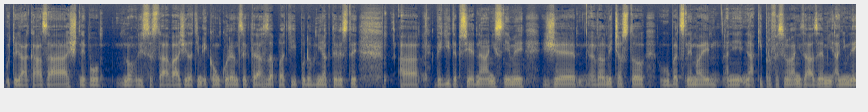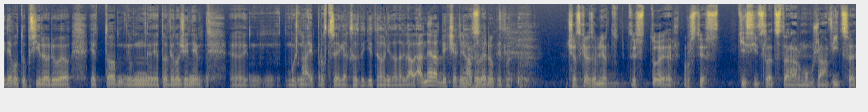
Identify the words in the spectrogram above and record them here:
buď to nějaká zášť, nebo mnohdy se stává, že zatím i konkurence, která se zaplatí podobní aktivisty a vidíte při jednání s nimi, že velmi často vůbec nemají ani nějaký profesionální zázemí, ani nejde o tu přírodu. Jo. Je, to, je to vyloženě eh, možná i prostředek, jak se zviditelnit a tak dále. Ale nerad bych všechny házel do jednoho pytle. České země, to je prostě tisíc let stará, nebo možná více,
